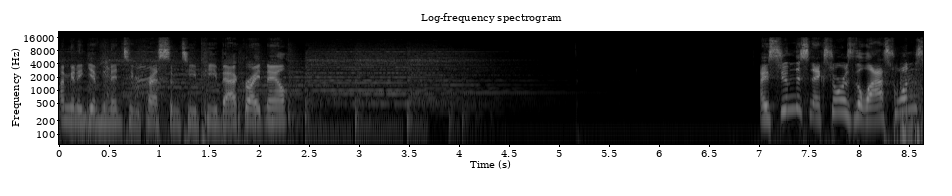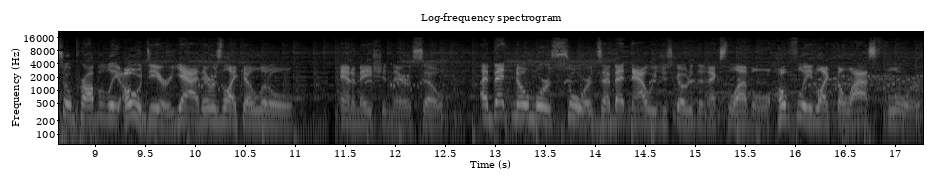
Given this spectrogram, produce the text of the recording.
I'm gonna give Mint and Cress some TP back right now. I assume this next door is the last one, so probably... Oh, dear. Yeah, there was like a little animation there, so... I bet no more swords. I bet now we just go to the next level. Hopefully, like, the last floor.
